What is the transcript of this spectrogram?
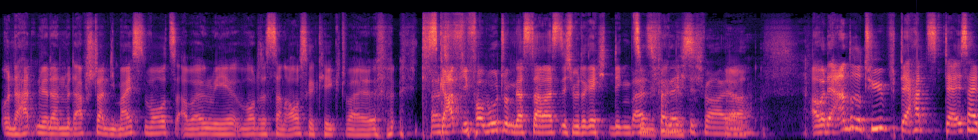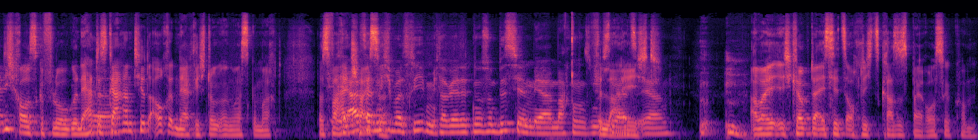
Und da hatten wir dann mit Abstand die meisten Votes, aber irgendwie wurde es dann rausgekickt, weil es gab die Vermutung, dass da was nicht mit rechten Dingen Weil es verdächtig ist. war, ja. Aber der andere Typ, der hat, der ist halt nicht rausgeflogen und der hat Ja. das garantiert auch in der Richtung irgendwas gemacht. Das war Er halt hat halt scheiße. nicht übertrieben. Ich glaube, er hätte nur so ein bisschen mehr machen müssen Vielleicht. als er. Aber ich glaube, da ist jetzt auch nichts krasses bei rausgekommen.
